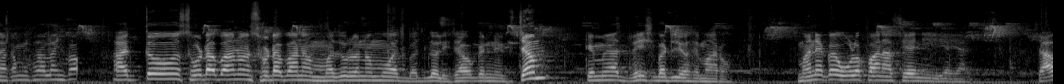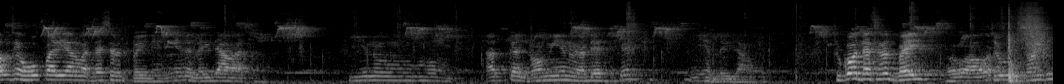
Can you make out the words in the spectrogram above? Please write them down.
ને તમે ખા લઈને પાવો. આજ તો સોડાબાનો સોડાબાના મજૂરોનો હું આજ બદલો લીધા વગર નહીં ચમ કે મેં આજ ડ્રેસ બદલ્યો છે મારો. મને કોઈ ઓળખવાના છે નહીં યાર. જાવ છે હોપારી યારમાં દશરથભાઈને એને લઈ જવા છે. એનું આજકાલ રોમી એનું અડે છે કે? એને લઈ જાવ ચૂકો દશરથ ભાઈ દશરથભાઈ કેવું શાંતિ?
